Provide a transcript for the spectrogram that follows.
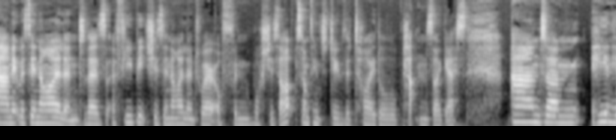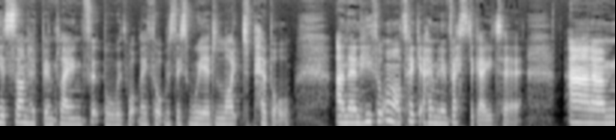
And it was in Ireland. There's a few beaches in Ireland where it often washes up, something to do with the tidal patterns, I guess. And um, he and his son had been playing football with what they thought was this weird light pebble. And then he thought, oh, I'll take it home and investigate it. And um,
